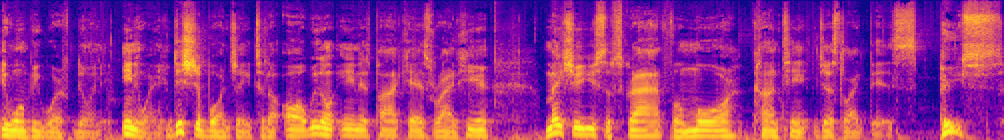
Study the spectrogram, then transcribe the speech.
it won't be worth doing it. Anyway, this your boy Jay to the all. We're gonna end this podcast right here. Make sure you subscribe for more content just like this. Peace.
